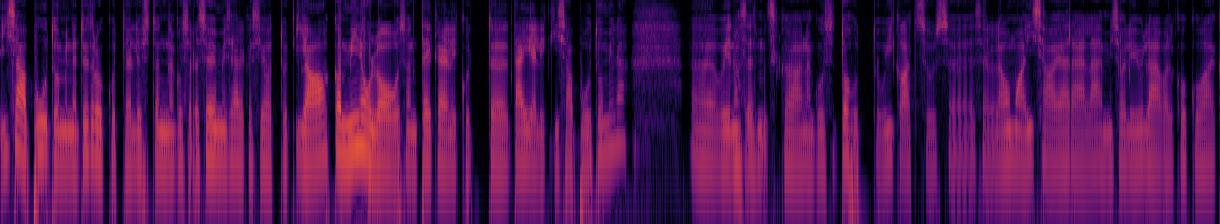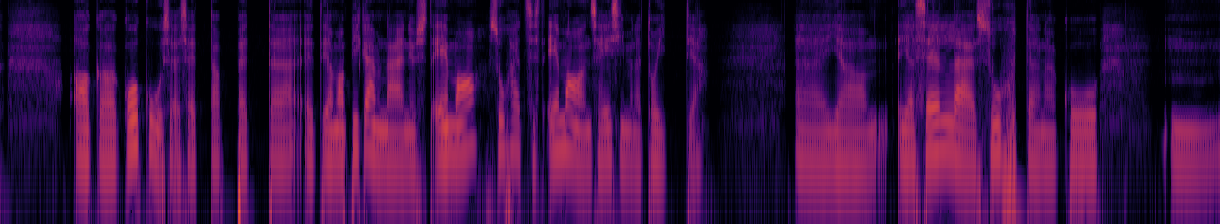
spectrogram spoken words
isa puudumine tüdrukutel just on nagu selle söömisega seotud ja ka minu loos on tegelikult äh, täielik isa puudumine. Äh, või noh, selles mõttes ka nagu see tohutu igatsus äh, selle oma isa järele, mis oli üleval kogu aeg. aga kogu see setup, et, et ja ma pigem näen just ema suhet, sest ema on see esimene toitja. ja, ja selle suhte nagu mm,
